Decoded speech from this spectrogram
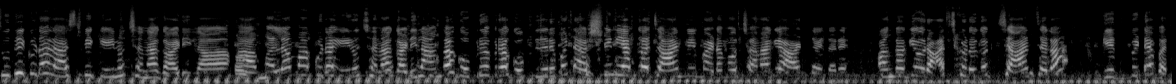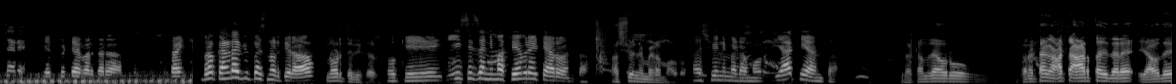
ಸುದಿ ಕೂಡ ಲಾಸ್ಟ್ ವೀಕ್ ಏನು ಚೆನ್ನಾಗ್ ಆಡಿಲ್ಲ. ಆ, ಮಲಮ್ಮ ಕೂಡ ಏನು ಚೆನ್ನಾಗ್ ಆಡಿಲ್ಲ ಹಂಗಾಗಿ ಒಬ್ರೊಬ್ರಾಗ ಹೋಗ್ತಿದ್ದಾರೆ ಬಟ್ ಅಶ್ವಿನಿ ಅಕ್ಕ ಜಾನ್ವಿ ಮೇಡಮ್ ಅವ್ರು ಚೆನ್ನಾಗೇ ಆಡ್ತಾ ಇದ್ದಾರೆ ಹಂಗಾಗಿ ಅವ್ರು ಆಚೆ ಕಡೆ ಹೋಗಕ್ ಚಾನ್ಸ್ ಎಲ್ಲ ಗೆದ್ಬಿಟ್ಟೆ ಬರ್ತಾರೆ ಗೆದ್ಬಿಟ್ಟೆ ಬರ್ತಾರ thank you bro Kannada big boss ನೋಡ್ತೀರಾ? ನೋಡ್ತೀರಿ ಸರ್. ಓಕೆ ಈ ಸೀಸನ್ ನಿಮ್ಮ ಫೇವರೇಟ್ ಯಾರು ಅಂತ? ಅಶ್ವಿನಿ ಮೇಡಮ್ ಅವರು. ಅಶ್ವಿನಿ ಮೇಡಮ್ ಅವರು. ಯಾಕೆ ಅಂತ? ಯಾಕಂದ್ರೆ ಅವರು ಕರೆಕ್ಟಾಗಿ ಆಟ ಆಡ್ತಾ ಇದ್ದಾರೆ. ಯಾವುದೇ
